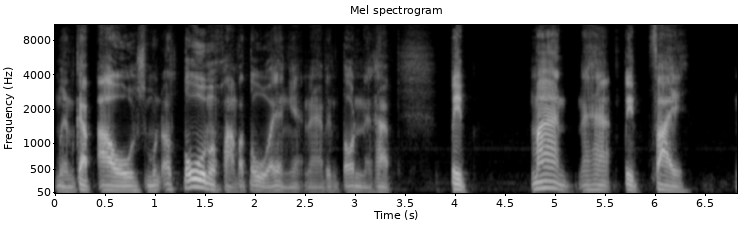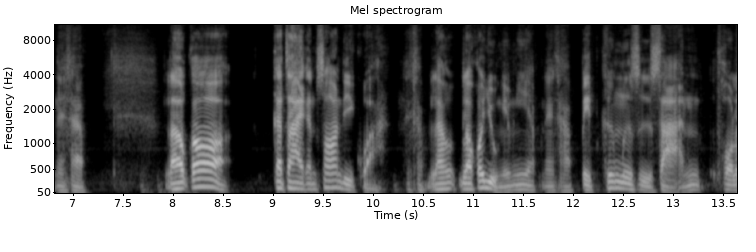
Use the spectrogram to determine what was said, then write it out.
เหมือนกับเอาสมมติเอาตู้มาขวางประตูไว้อย่างเงี้ยนะเป็นต้นนะครับ ปิดม่านนะฮะปิดไฟนะครับแล้วก็กระจายกันซ่อนดีกว่านะครับแล้วเราก็อยู่เงียบๆนะครับ ปิดเครื่องมือสื่อสารโทร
